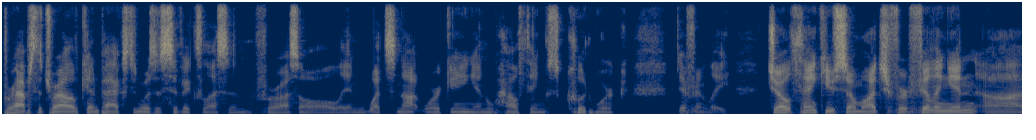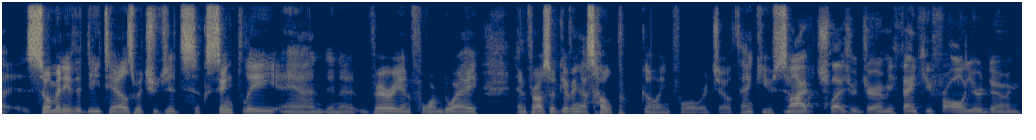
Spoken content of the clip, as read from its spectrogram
perhaps the trial of Ken Paxton was a civics lesson for us all in what's not working and how things could work differently. Joe, thank you so much for filling in uh, so many of the details, which you did succinctly and in a very informed way, and for also giving us hope going forward, Joe. Thank you so My much. My pleasure, Jeremi. Thank you for all you're doing.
